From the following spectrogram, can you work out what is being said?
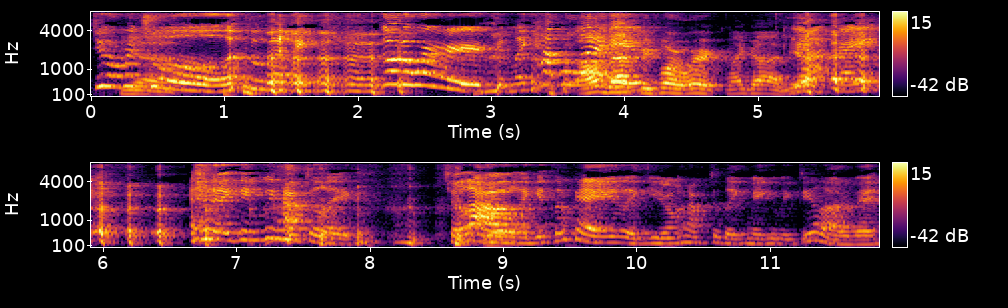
do a ritual and like go to work and like have a life All that before work. My God. yeah, right? And I think we have to like chill out. Like it's okay. Like you don't have to like make a big deal out of it.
